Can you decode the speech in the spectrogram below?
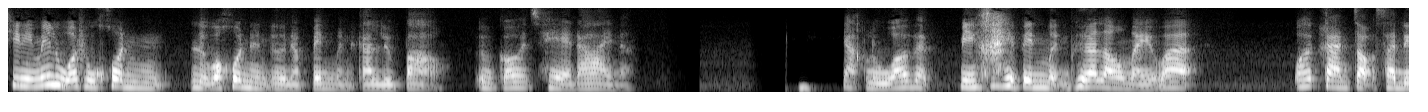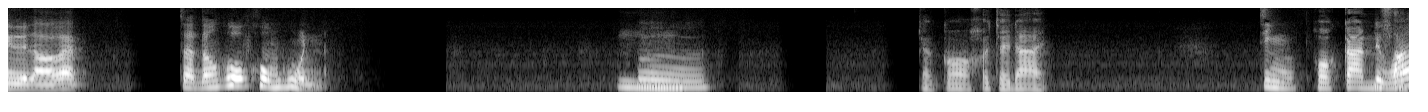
ทีนี้ไม่รู้ว่าทุกคนหรือว่าคนอื่นๆอะเป็นเหมือนกันหรือเปล่า เออก็แชร์ได้นะ อยากรู้ว่าแบบมีใครเป็นเหมือนเพื่อนเราไหมว่า ว่าการเจาะสะดือแล้วแบบ จะต้องควบคุมหุ่นอะอืเอมอแต่ก็เข้าใจได้ จริงเพราะการหรือสัว่าก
